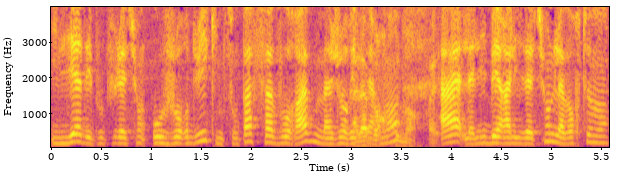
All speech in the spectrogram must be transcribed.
Il y a des populations aujourd'hui qui ne sont pas favorables majoritairement ouais. à la libéralisation de l'avortement.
